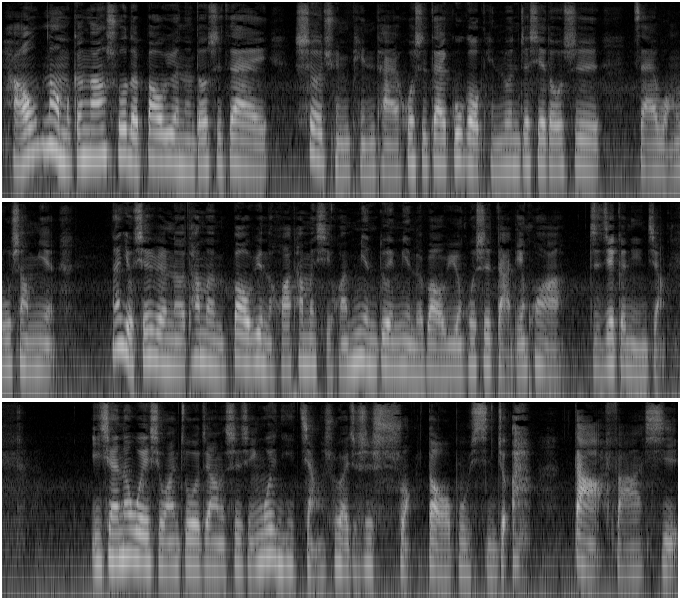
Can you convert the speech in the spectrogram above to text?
好，那我们刚刚说的抱怨呢，都是在社群平台或是在 Google 评论，这些都是在网络上面。那有些人呢，他们抱怨的话，他们喜欢面对面的抱怨，或是打电话直接跟你讲。以前呢，我也喜欢做这样的事情，因为你讲出来就是爽到不行，就啊大发泄。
